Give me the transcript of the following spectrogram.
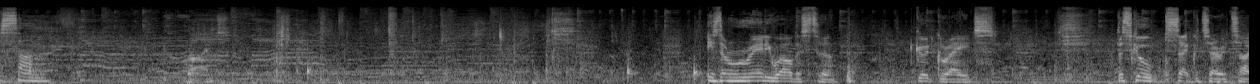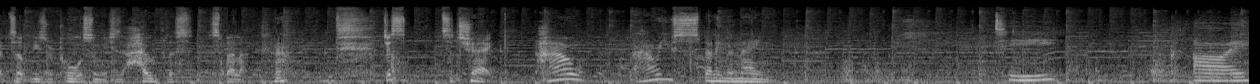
son. Right. He's done really well this term. Good grades. The school secretary typed up these reports for me. She's a hopeless speller. Just to check, how how are you spelling the name? T I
